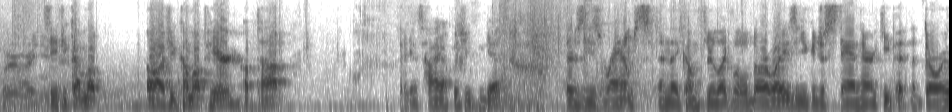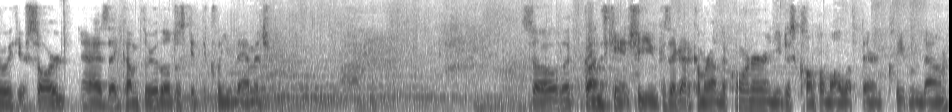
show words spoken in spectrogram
Where are you? See if you come up. Oh, if you come up here, up top, like as high up as you can get. There's these ramps, and they come through like little doorways. And you can just stand there and keep hitting the doorway with your sword, and as they come through, they'll just get the cleave damage. So the guns can't shoot you because they got to come around the corner, and you just clump them all up there and cleave them down.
